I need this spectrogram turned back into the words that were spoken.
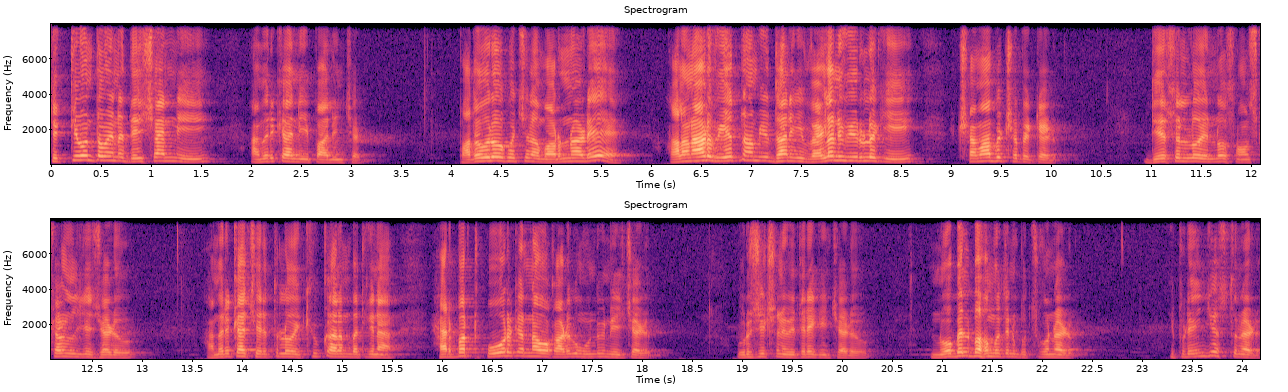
శక్తివంతమైన దేశాన్ని అమెరికాని పాలించాడు. పదవిలోకి వచ్చిన మరునాడే అలనాడు వియత్నాం యుద్ధానికి వెళ్ళని వీరులకి క్షమాభిక్ష పెట్టాడు. దేశంలో ఎన్నో సంస్కరణలు చేశాడు. అమెరికా చరిత్రలో ఎక్కువ కాలం బతికిన హెర్బర్ట్ హోర్ కన్నా ఒక అడుగు ముందుకు నిలిచాడు. ఉరిశిక్షను వ్యతిరేకించాడు. నోబెల్ బహుమతిని పుచ్చుకున్నాడు. ఇప్పుడు ఏం చేస్తున్నాడు?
